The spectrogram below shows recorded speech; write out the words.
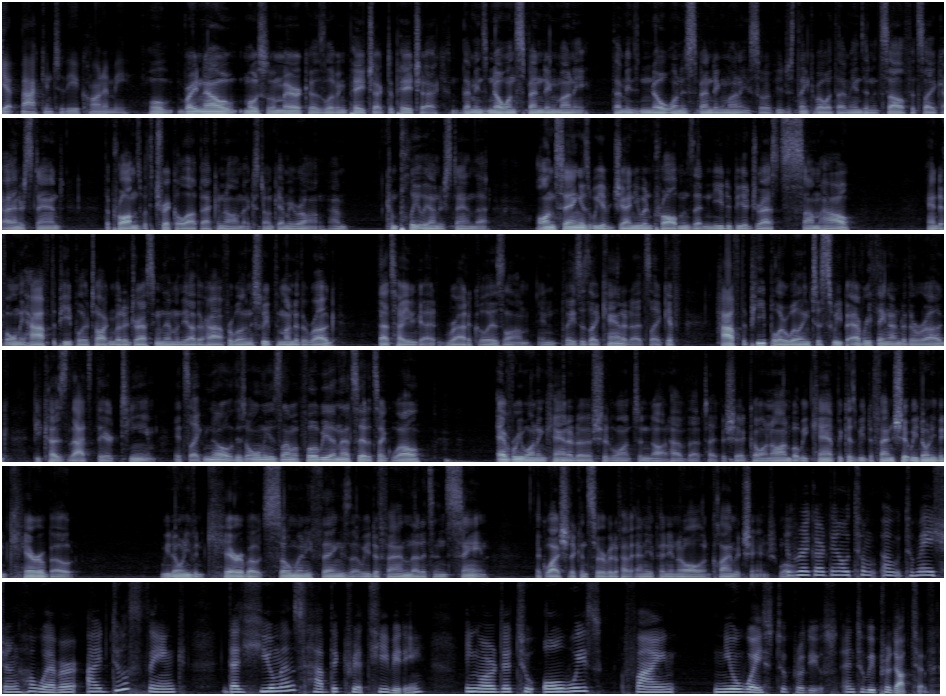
get back into the economy? Well, right now, most of America is living paycheck to paycheck. That means no one's spending money. That means no one is spending money. So if you just think about what that means in itself, it's like I understand the problems with trickle up economics. Don't get me wrong. I completely understand that. All I'm saying is we have genuine problems that need to be addressed somehow. And if only half the people are talking about addressing them and the other half are willing to sweep them under the rug, that's how you get radical Islam. In places like Canada, it's like if half the people are willing to sweep everything under the rug because that's their team. It's like, no, there's only Islamophobia and that's it. It's like, well, everyone in Canada should want to not have that type of shit going on, but we can't because we defend shit we don't even care about. We don't even care about so many things that we defend that it's insane. Like, why should a conservative have any opinion at all on climate change? Well, Regarding autom- automation, however, I do think that humans have the creativity in order to always find new ways to produce and to be productive.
